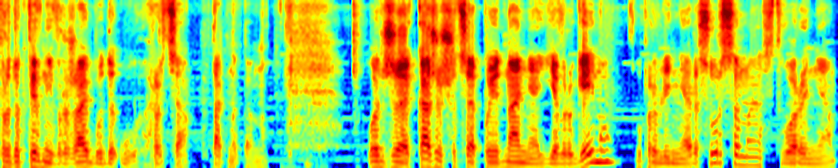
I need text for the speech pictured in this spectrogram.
Продуктивний врожай буде у гравця, так напевно. Отже, кажуть, що це поєднання єврогейму, управління ресурсами, створення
